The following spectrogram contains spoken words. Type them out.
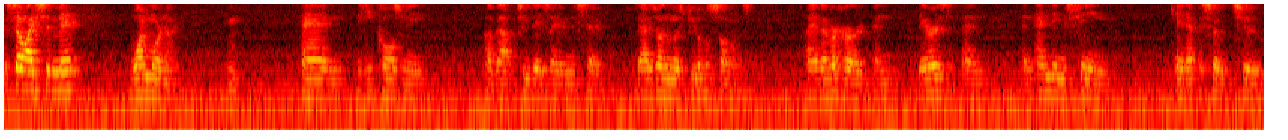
so I submit one more night. And he calls me about two days later, and he said, "That is one of the most beautiful songs I have ever heard, and there is an an ending scene in episode two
